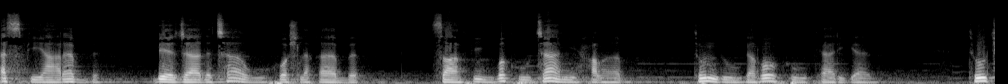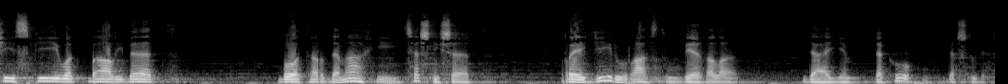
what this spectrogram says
ئەسپی عەرەب بێ جادە چاو و خۆش لەقەب سافی وەکو جامی حەڵەب توند و گەڕۆک و کاریگەر تووکی سپی وەک باڵی بەت بۆ تەڕ دەماخی چەشنی شەت ڕێگیر و ڕاست و بێ غەڵەت دایم لە کۆخ و دەشت و دەر.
